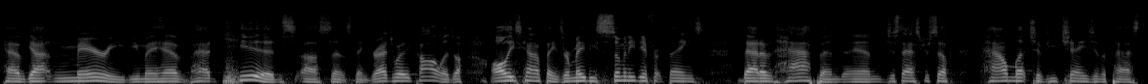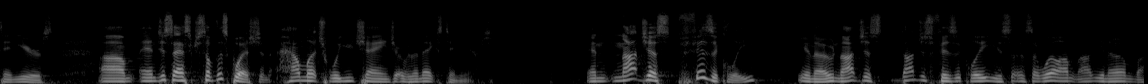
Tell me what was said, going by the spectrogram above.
have gotten married. You may have had kids uh, since then, graduated college, all, all, these kind of things. There may be so many different things that have happened. And just ask yourself, how much have you changed in the past 10 years? Um, and just ask yourself this question How much will you change over the next 10 years? And not just physically, you know, not just not just physically. You say, say well, I'm, I, you know, I'm,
